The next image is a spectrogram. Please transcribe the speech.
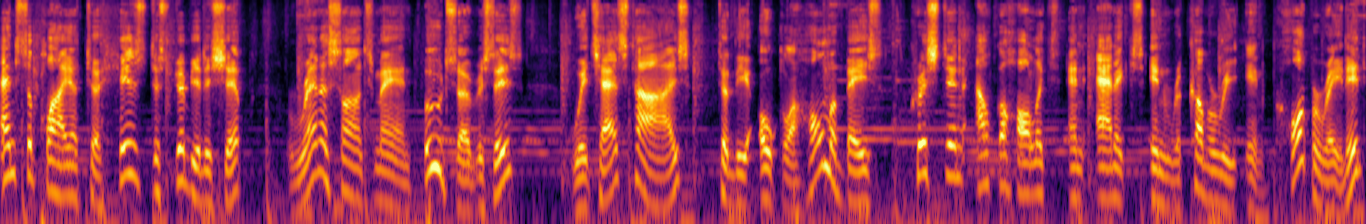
and supplier to his distributorship, Renaissance Man Food Services, which has ties to the Oklahoma based Christian Alcoholics and Addicts in Recovery Incorporated,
